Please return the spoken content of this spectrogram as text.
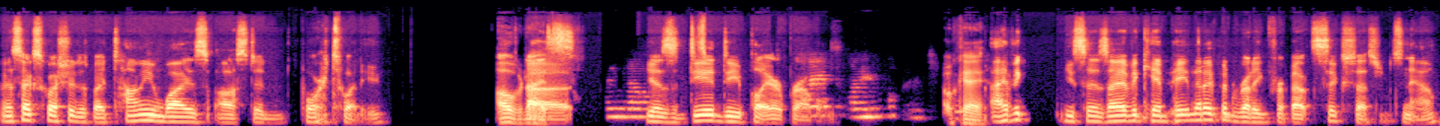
This next question is by Tommy Wise Austin 420. Oh uh, nice. He has a D&D player problem. okay. I have a he says I have a campaign that I've been running for about six sessions now,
